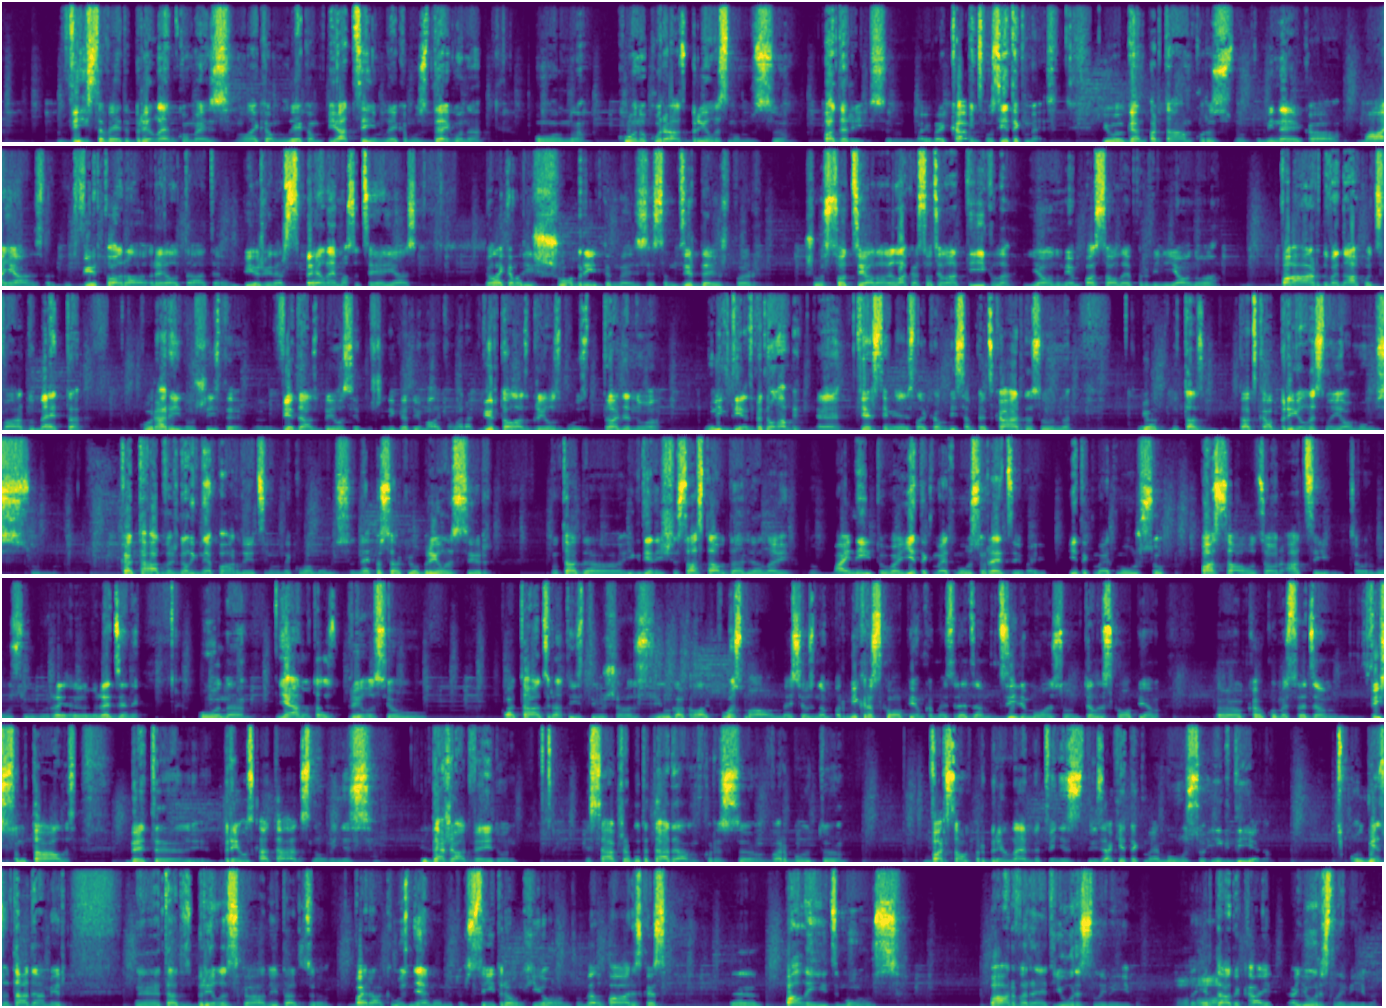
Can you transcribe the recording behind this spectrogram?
visa veida brillēm, ko mēs nu, laikam liekam pie acīm, liekam uz deguna, un uh, ko no kurās brilles mums uh, padarīs, vai, vai kā viņas mūs ietekmēs. Jo gan par tām, kuras nu, minēju, kā mājās, varbūt virtuālā realitāte un bieži vien ar spēlēm asociējās. Jo laikam arī šobrīd, kad mēs esam dzirdējuši par šo sociālā, lielākā sociālā tīkla jaunumiem pasaulē, par viņa jauno vārdu vai nākotnes vārdu meta, kur arī nu, šīs viedās brilles, ja šī gadījumā laikam vairāk virtuālās brilles būs daļa no, no ikdienas. Bet nu labi, ķersimies laikam visam pēc kārtas. Un, Jo nu, tās, tāds kā brilles nu, jau mums kā tāda vairs galīgi nepārliecina un neko mums nepasaka, jo brilles ir nu, tāda ikdienas sastāvdaļa, lai nu, mainītu vai ietekmētu mūsu redzi, vai ietekmētu mūsu pasauli caur acīm, caur mūsu re, redzeni. Un, jā, nu, tās brilles jau kā tādas ir attīstījušās ilgākā laika posmā, un mēs jau zinām par mikroskopiem, ka mēs redzam dziļumos un teleskopiem. Uh, ka, ko mēs redzam visuma tālus. Bet brīvs kā tādas, nu, viņas ir dažādi veidi. Un es sākšu ar tādām, kuras uh, varbūt uh, var saukt par brillēm, bet viņas drīzāk ietekmē mūsu ikdienu. Un viens no tādām ir uh, tādas brilles, kā nu, ir tādas uh, vairāki uzņēmumi, tur Citrona, Hiona un vēl pāris, kas palīdz mums pārvarēt jūras slimību. Oho. Ir tāda kaita kā jūras slimība.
